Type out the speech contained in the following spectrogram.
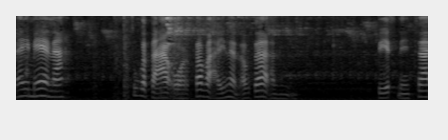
นะอีแม่นะตุ๊กตาออกตะไหวนั่นเอาแตะอันเป็ดนี่ใส่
